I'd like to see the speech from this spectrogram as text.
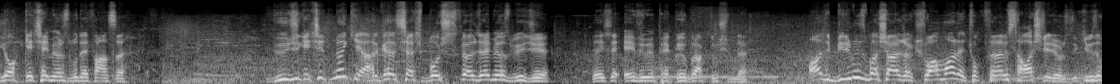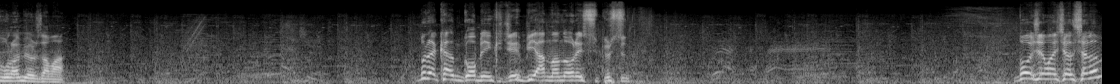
Yok geçemiyoruz bu defansı. Büyücü geçirtmiyor ki arkadaşlar. Boşlukla öldüremiyoruz büyücüyü. Neyse evrimi Pekka'yı bıraktım şimdi. Hadi birimiz başaracak. Şu an var ya çok fena bir savaş veriyoruz. İkimiz de vuramıyoruz ama. Bırakalım Goblin kıcı bir yandan da orayı süpürsün. Dojlamaya çalışalım.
